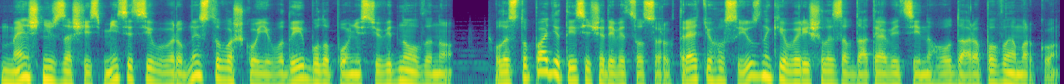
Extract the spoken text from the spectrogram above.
Менш ніж за 6 місяців виробництво важкої води було повністю відновлено. У листопаді 1943-го союзники вирішили завдати авіаційного удару по виморку.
